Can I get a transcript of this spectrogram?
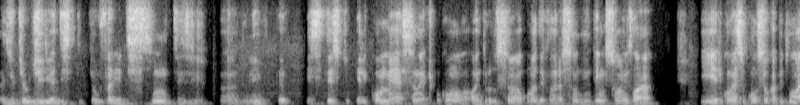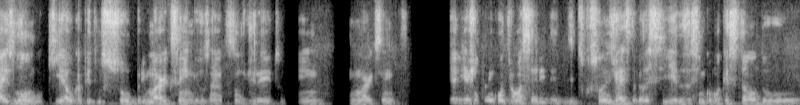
Mas o que eu diria, de, o que eu faria de síntese uh, do livro, eu, esse texto ele começa, né, tipo com a introdução, com uma declaração de intenções lá, e ele começa com o seu capítulo mais longo, que é o capítulo sobre Marx e Engels, né, a questão do direito em, em Marx Engels. E ali a gente vai encontrar uma série de, de discussões já estabelecidas, assim como a questão do,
